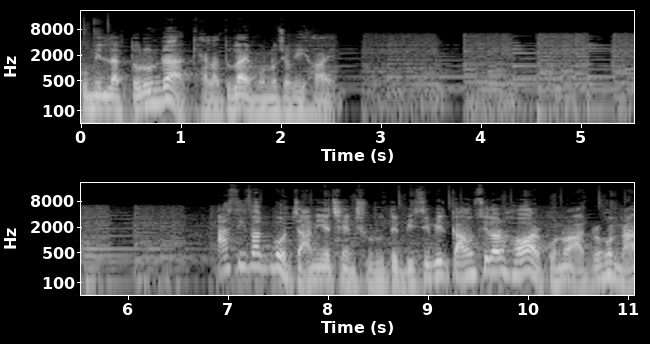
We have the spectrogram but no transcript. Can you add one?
কুমিল্লার তরুণরা খেলাধুলায় মনোযোগী হয়। আসিফ আকবর জানিয়েছেন, শুরুতে বিসিবির কাউন্সিলর হওয়ার কোনো আগ্রহ না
